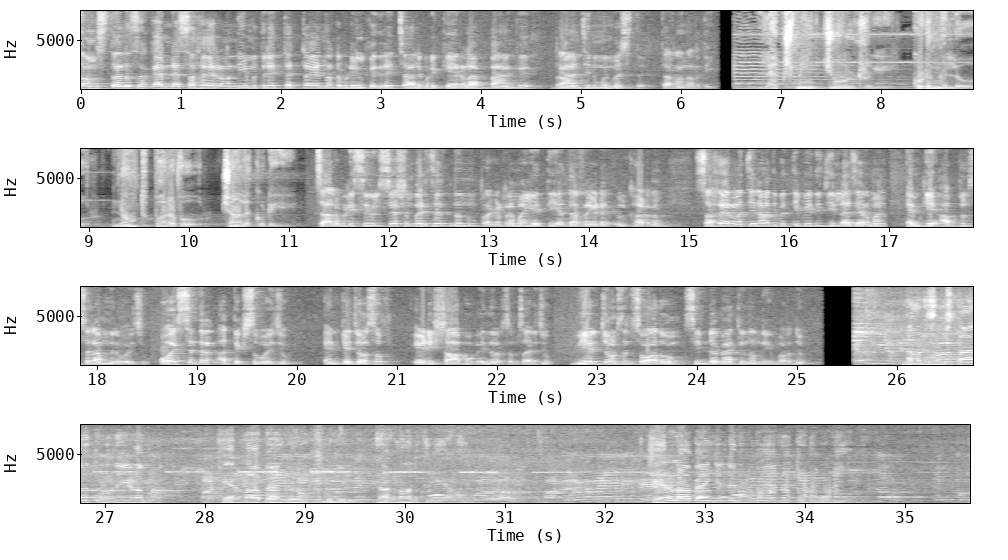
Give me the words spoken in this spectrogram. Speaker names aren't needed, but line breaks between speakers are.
സംസ്ഥാന സർക്കാരിന്റെ സഹകരണ നിയമത്തിലെ തെറ്റായ നടപടികൾക്കെതിരെ ചാലക്കുടി കേരള ബാങ്ക് ബ്രാഞ്ചിന് മുൻവശത്ത് ധർണ നടത്തി.
Lakshmi jewellery Kodungallur north Paravur Chalakudy.
Chalakudy civil station പരിസരത്ത് നിന്നും പ്രകടനമായി എത്തിയ ധർണയുടെ ഉദ്ഘാടനം സഹകരണ ജനാധിപത്യ വേദി ജില്ലാ chairman M K Abdul Salam നിർവഹിച്ചു. ഒ എസ് ചന്ദ്രൻ അധ്യക്ഷത വഹിച്ചു. N K Joseph A D Shabu എന്നിവർ സംസാരിച്ചു. വി എൽ ജോൺസൺ സ്വാഗതവും സിൻഡോ മാത്യു നന്ദിയും പറഞ്ഞു.
നമ്മുടെ സംസ്ഥാനത്തുടനീളം കേരള ബാങ്കുകൾക്ക് മുന്നിൽ ധർണ നടത്തുകയാണ്. കേരള ബാങ്കിന്റെ രൂപീകരണത്തോടുകൂടി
